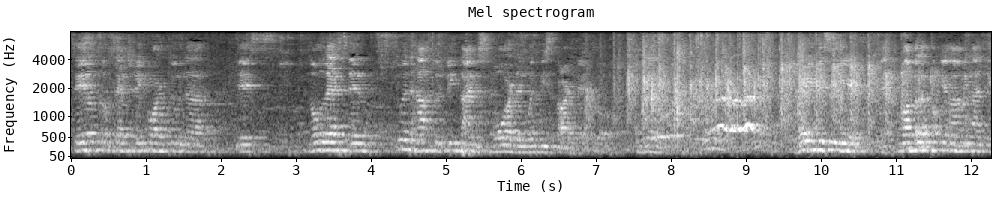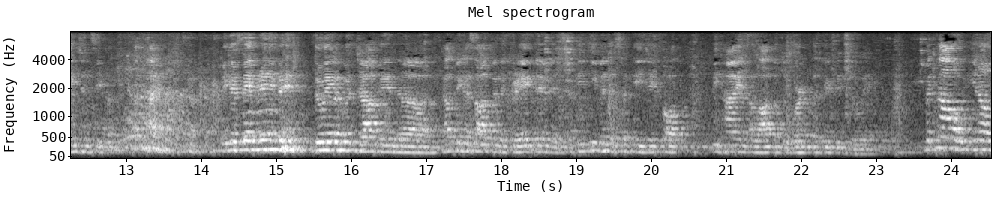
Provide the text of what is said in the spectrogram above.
sales of century corn tuna is no less than two and a half to three times more than when we started. Again, very busy year. Mapalagpak yung aming ad agency. Because they've really been doing a good job in uh, helping us out with the creative and even the strategic thought behind a lot of the work that we've been doing. But now, you know,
